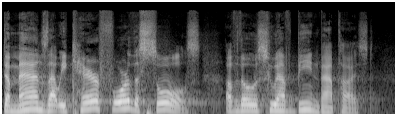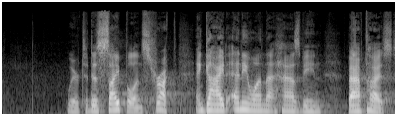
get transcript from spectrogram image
demands that we care for the souls of those who have been baptized. We are to disciple, instruct, and guide anyone that has been baptized.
